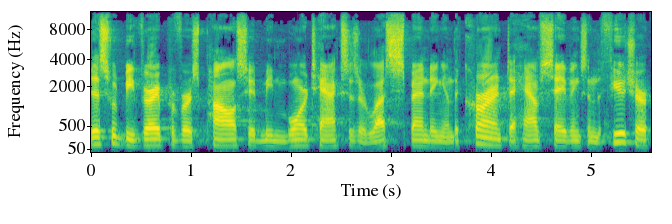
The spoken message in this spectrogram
This would be very perverse policy. It would mean more taxes or less spending in the current to have savings in the future.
